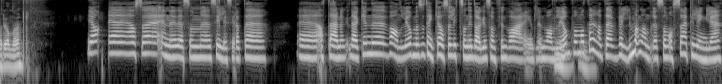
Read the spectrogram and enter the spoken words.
Marianne? Ja, jeg er også enig i det som eh, Silje sier, at det, eh, at det er, nok, det er jo ikke en eh, vanlig jobb, men så tenker jeg også litt sånn i dagens samfunn, hva er egentlig en vanlig Mm, jobb, på en måte? At det er veldig mange andre som også er tilgjengelige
